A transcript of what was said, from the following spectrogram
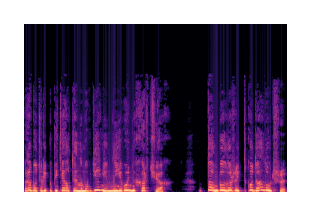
Работали по пятиалтынному в день на егойных харчах. Там было жить куда лучше,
